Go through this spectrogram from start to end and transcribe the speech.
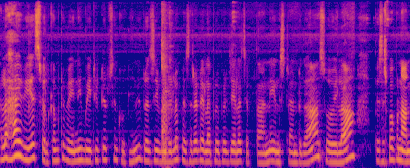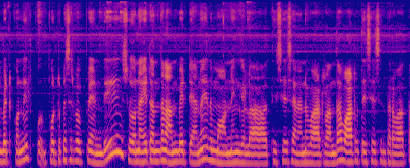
Hello hi viewers welcome to Veni beauty tips and cooking. ఈరోజు ఈ వీడియోలో పెసరట్టు ఎలా ప్రిపేర్ చేయాలో చెప్తానండి ఇన్స్టెంట్గా. సో ఇలా పెసరపప్పు నానబెట్టుకోండి పొట్టు పెసరపప్పు అండి. సో నైట్ అంతా నానబెట్టాను. ఇది మార్నింగ్ ఇలా తీసేసానండి వాటర్ అంతా. వాటర్ తీసేసిన తర్వాత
